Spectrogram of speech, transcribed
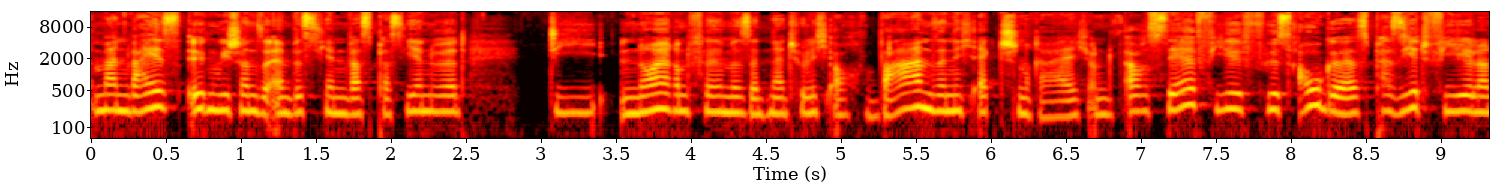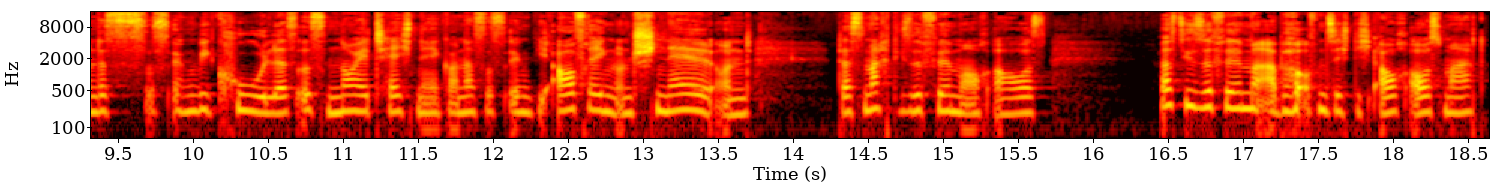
man weiß irgendwie schon so ein bisschen, was passieren wird. Die neueren Filme sind natürlich auch wahnsinnig actionreich und auch sehr viel fürs Auge. Es passiert viel und es ist irgendwie cool. Es ist neue Technik und es ist irgendwie aufregend und schnell und das macht diese Filme auch aus. Was diese Filme aber offensichtlich auch ausmacht,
